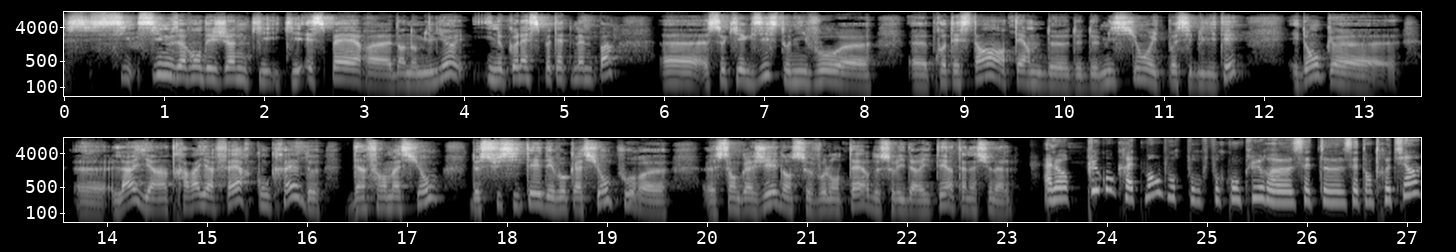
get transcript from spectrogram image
si, si, nous avons des jeunes qui, qui espèrent dans nos milieux, ils ne connaissent peut-être même pas euh, ce qui existe au niveau euh, euh, protestant en termes de, de, de mission et de possibilités. Et donc là, il y a un travail à faire concret de d'information, de susciter des vocations pour s'engager dans ce volontaire de solidarité internationale. Alors plus concrètement, pour, pour, pour conclure euh, cette, euh, cet entretien,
